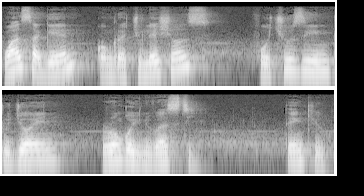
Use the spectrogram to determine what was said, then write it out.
Once again, congratulations for choosing to join Rongo University. Thank you.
